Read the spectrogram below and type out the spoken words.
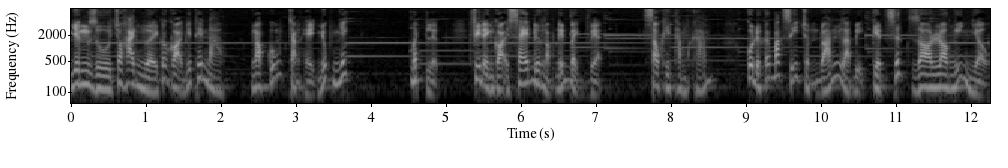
Nhưng dù cho hai người có gọi như thế nào, Ngọc cũng chẳng hề nhúc nhích. Bất lực, Phi đành gọi xe đưa Ngọc đến bệnh viện. Sau khi thăm khám, cô được các bác sĩ chuẩn đoán là bị kiệt sức do lo nghĩ nhiều,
